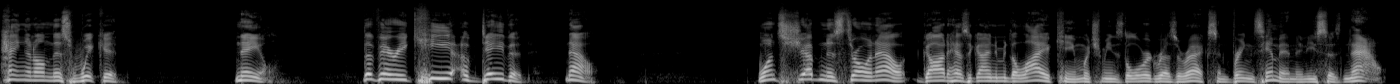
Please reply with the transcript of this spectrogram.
hanging on this wicked nail. The very key of David. Now, once Shebna is thrown out, God has a guy named Eliakim, which means the Lord resurrects, and brings him in, and he says, Now,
